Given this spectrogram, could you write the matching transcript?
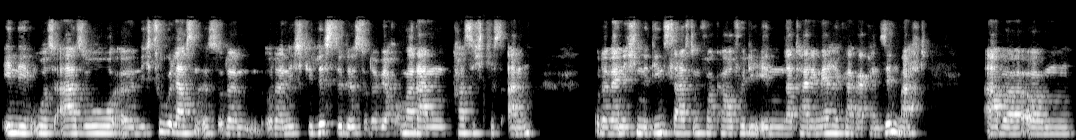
in den USA so äh, nicht zugelassen ist oder, oder nicht gelistet ist oder wie auch immer, dann passe ich das an. Oder wenn ich eine Dienstleistung verkaufe, die in Lateinamerika gar keinen Sinn macht, aber ähm,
